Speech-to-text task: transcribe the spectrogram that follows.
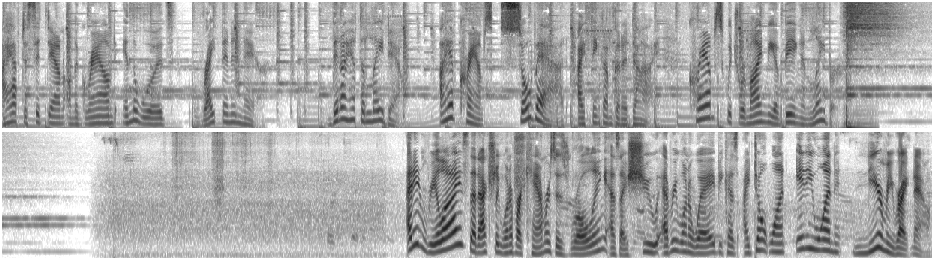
I have to sit down on the ground in the woods right then and there. Then I have to lay down. I have cramps so bad I think I'm going to die. cramps which remind me of being in labor. I didn't realize that actually one of our cameras is rolling as I shoo everyone away because I don't want anyone near me right now.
